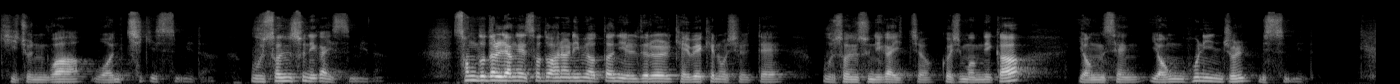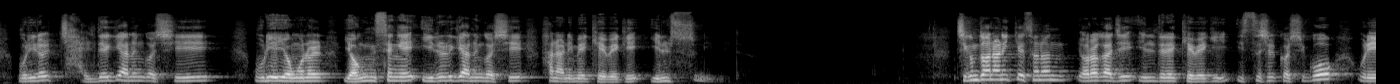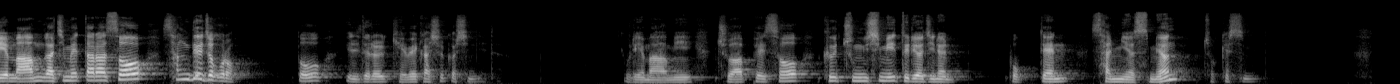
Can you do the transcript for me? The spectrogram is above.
기준과 원칙이 있습니다. 우선순위가 있습니다. 성도들 향해서도 하나님이 어떤 일들을 계획해 놓으실 때 우선순위가 있죠. 그것이 뭡니까? 영생, 영혼인 줄 믿습니다. 우리를 잘되게 하는 것이 우리의 영혼을 영생에 이르게 하는 것이 하나님의 계획의 1순위입니다. 지금도 하나님께서는 여러 가지 일들의 계획이 있으실 것이고 우리의 마음가짐에 따라서 상대적으로 또 일들을 계획하실 것입니다. 우리의 마음이 주 앞에서 그 중심이 들여지는 복된 삶이었으면 좋겠습니다.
